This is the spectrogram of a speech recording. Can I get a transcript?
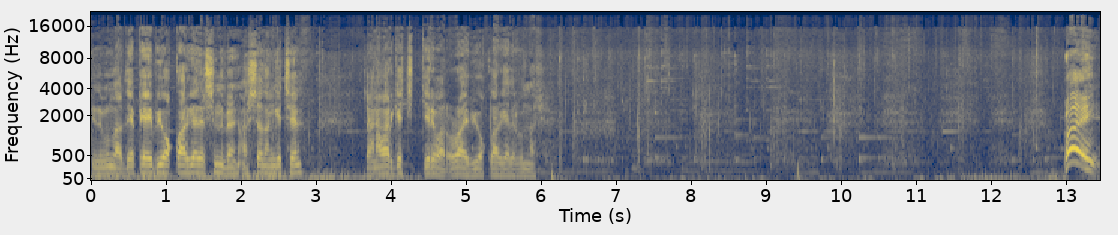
Şimdi bunlar depeye bir yoklar gelir. Şimdi ben aşağıdan geçelim. Canavar geçit yeri var. Oraya bir yoklar gelir bunlar. Hey!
